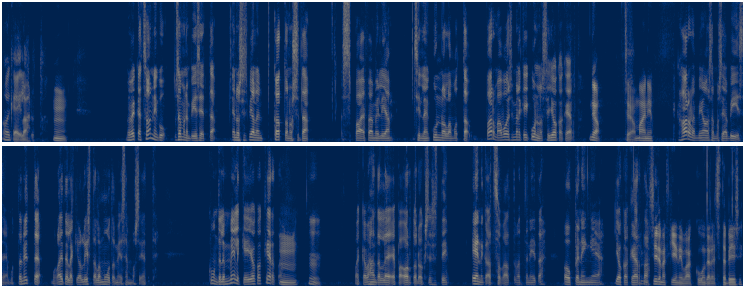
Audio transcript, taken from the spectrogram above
oikein ilahduttava. Mm. Mä veikkaan, että se on niinku semmoinen biisi, että en ole siis vielä nyt kattonut sitä Spy Familya silleen kunnolla, mutta varmaan voisin melkein kuunnella se joka kerta. Joo, se on mainio. Harvemmin on semmoisia biisejä, mutta nyt mulla itselläkin on listalla muutamia semmoisia, että kuuntelen melkein joka kerta, mm. Mm. Hmm. vaikka vähän tälleen epäortodoksisesti en katso välttämättä niitä openingeja joka kerta. Silmät kiinni vaan kuuntelet sitä biisiä.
